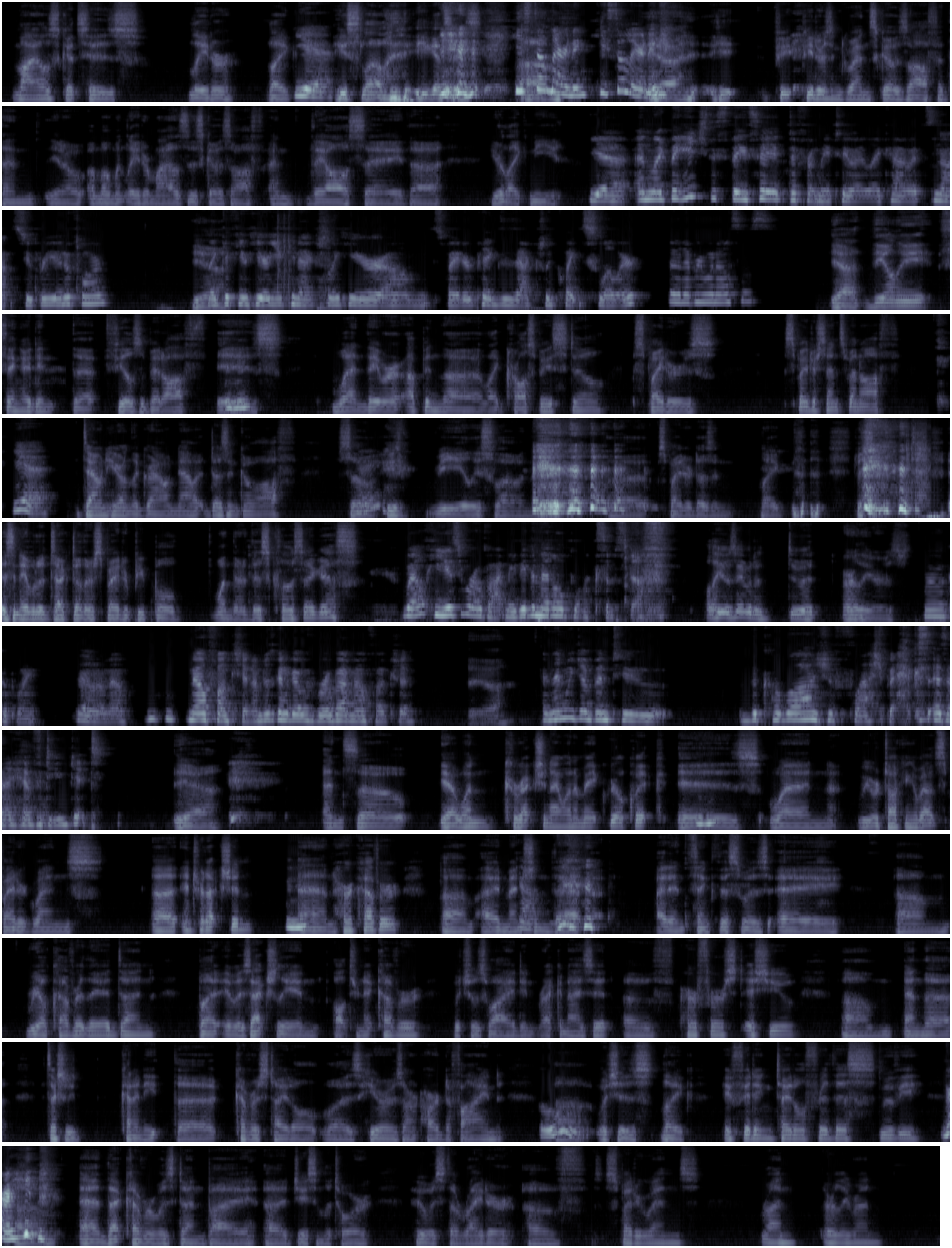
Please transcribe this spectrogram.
Miles gets his later. Like Yeah. he's slow. he gets his He's still um, learning. He's still learning. yeah. He P- Peters and Gwen's goes off, and then you know a moment later Miles's goes off, and they all say the "You're like me." Yeah, and like they each they say it differently too. I like how it's not super uniform. Yeah, Like if you hear, you can actually hear um Spider Pigs is actually quite slower than everyone else's. yeah. The only thing I didn't that feels a bit off Mhm. is when they were up in the like crawl space still. Spiders, spider sense went off. Yeah, Down here on the ground now it doesn't go off, so Right. he's really slow, and the spider doesn't like just isn't able to detect other spider people when they're this close, I guess. well, he is a robot. Maybe the metal blocks some stuff. Well, he was able to do it earlier. Is- Oh, good point. I don't know. malfunction. I'm just gonna go with robot malfunction. Yeah. And then we jump into the collage of flashbacks, as I have deemed it. Yeah. And so, yeah, one correction I want to make real quick is when we were talking about Spider Gwen's uh, introduction Mhm. and her cover, um, I had mentioned Oh. that I didn't think this was a um, real cover they had done, but it was actually an alternate cover, which was why I didn't recognize it of her first issue. Um, and the it's actually kind of neat. The cover's title was "Heroes Aren't Hard to Find," uh, which is like a fitting title for this movie. right? Um, and that cover was done by uh, Jason Latour, who was the writer of Spider Gwen's run, early run.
